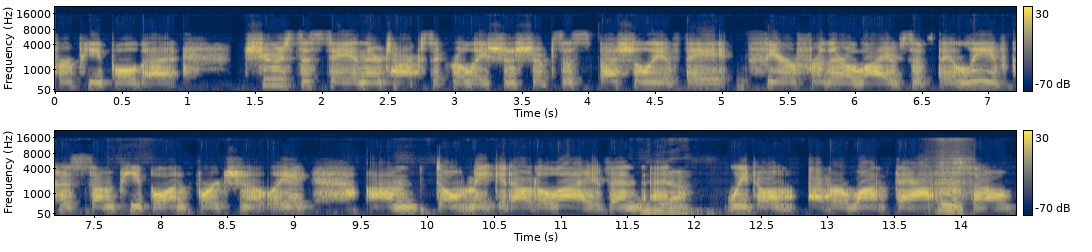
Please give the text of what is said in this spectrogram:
for people that choose to stay in their toxic relationships, especially if they fear for their lives if they leave, because some people unfortunately um, don't make it out alive, and, yeah. We don't ever want that. Hmm. So,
